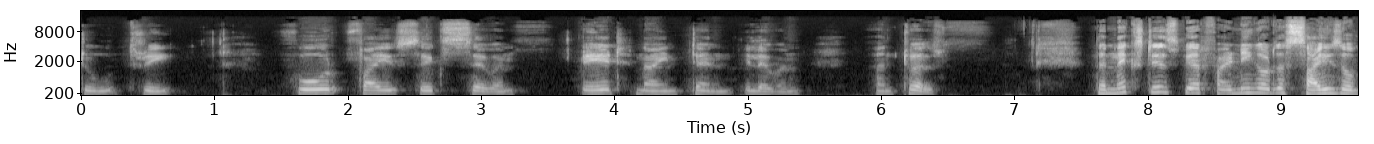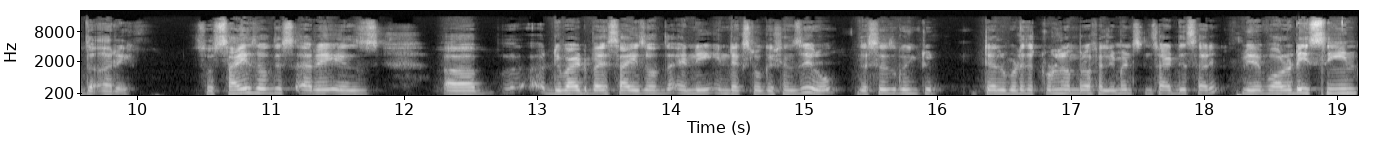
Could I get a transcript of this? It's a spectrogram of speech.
2 3 4 5 6 7 8 9 10 11 and 12 the next is we are finding out the size of the array. So size of this array is uh, divided by size of the any index location 0 this is going to tell what is the total number of elements inside this array we have already seen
